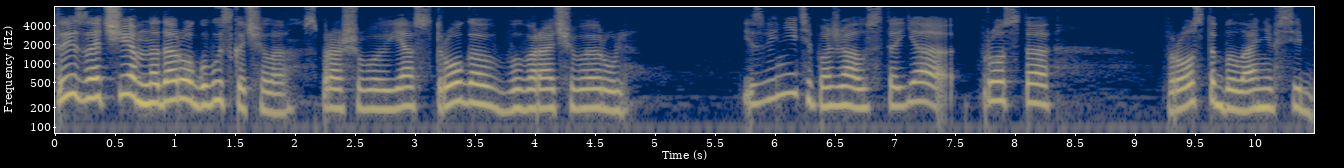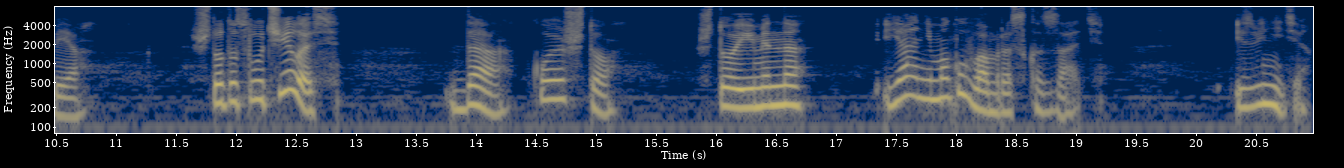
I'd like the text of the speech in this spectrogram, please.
«Ты зачем на дорогу выскочила?» — спрашиваю я, строго выворачивая руль. «Извините, пожалуйста, я просто...» Просто была не в себе. «Что-то случилось?» «Да, кое-что». «Что именно?» «Я не могу вам рассказать. Извините».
